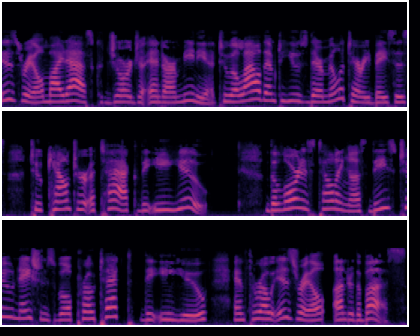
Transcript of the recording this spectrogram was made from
Israel might ask Georgia and Armenia to allow them to use their military bases to counterattack the EU. The Lord is telling us these two nations will protect the EU and throw Israel under the bus.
